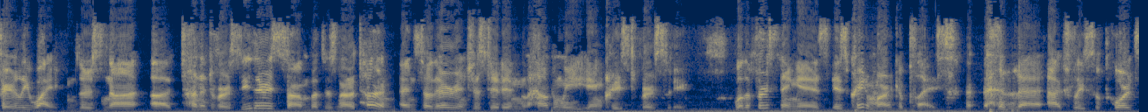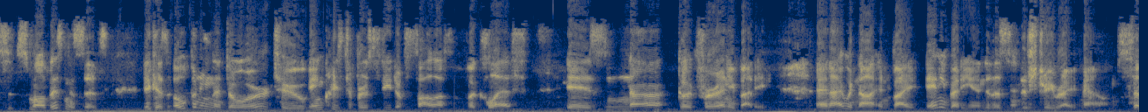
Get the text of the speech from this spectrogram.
fairly white. There's not a ton of diversity. There is some, but there's not a ton. And so they're interested in how can we increase diversity. Well, the first thing is is create a marketplace that actually supports small businesses because opening the door to increase diversity to fall off of a cliff is not good for anybody. And I would not invite anybody into this industry right now. So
